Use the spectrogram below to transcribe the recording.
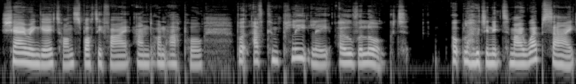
sharing it on Spotify and on Apple, but I've completely overlooked uploading it to my website.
